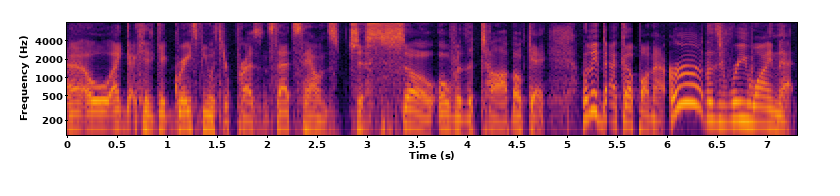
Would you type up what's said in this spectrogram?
Uh, oh, I get, grace me with your presence. That sounds just so over the top. Okay, let me back up on that. Er, let's rewind that.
